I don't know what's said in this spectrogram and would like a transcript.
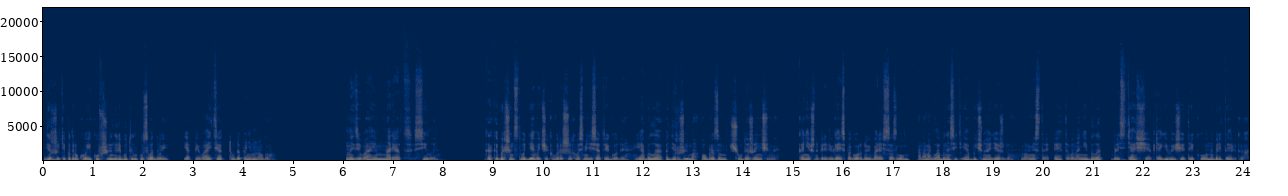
Держите под рукой кувшин или бутылку с водой и отпивайте оттуда понемногу. Надеваем наряд силы. Как и большинство девочек, выросших в 80-е годы, я была одержима образом чудо-женщины. Конечно, передвигаясь по городу и борясь со злом, она могла бы носить и обычную одежду, но вместо этого на ней было блестящее, обтягивающее трико на бретельках,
